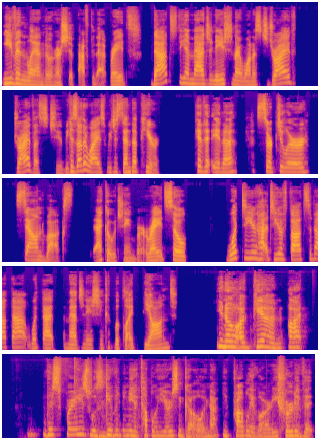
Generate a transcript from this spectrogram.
even land ownership after that right? That's the imagination i want us to drive drive us to because otherwise we just end up here in a, in a circular sound box echo chamber right? So what do you have do you have thoughts about that? What that imagination could look like beyond? You know, again, I this phrase was given to me a couple of years ago, and I, you probably have already heard of it.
